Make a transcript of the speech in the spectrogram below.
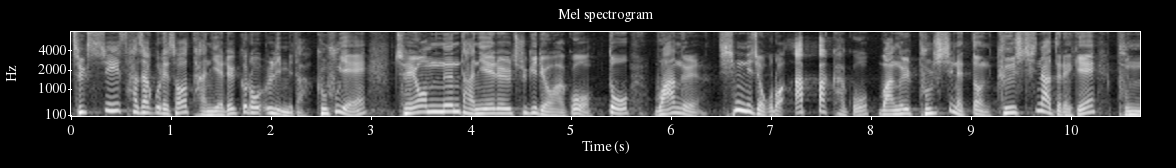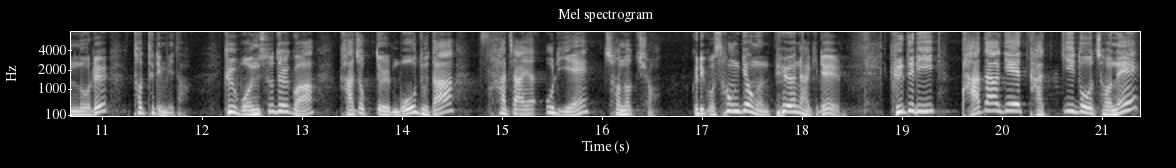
즉시 사자굴에서 다니엘을 끌어올립니다. 그 후에 죄 없는 다니엘을 죽이려 하고 또 왕을 심리적으로 압박하고 왕을 불신했던 그 신하들에게 분노를 터뜨립니다. 그 원수들과 가족들 모두 다 사자 우리에 쳐넣죠. 그리고 성경은 표현하기를 그들이 바닥에 닿기도 전에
